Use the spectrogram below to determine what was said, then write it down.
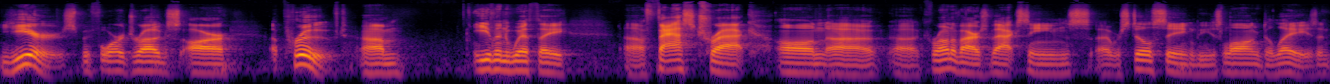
years before drugs are approved. Um, even with a uh, fast track on uh, uh, coronavirus vaccines, uh, we're still seeing these long delays. And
